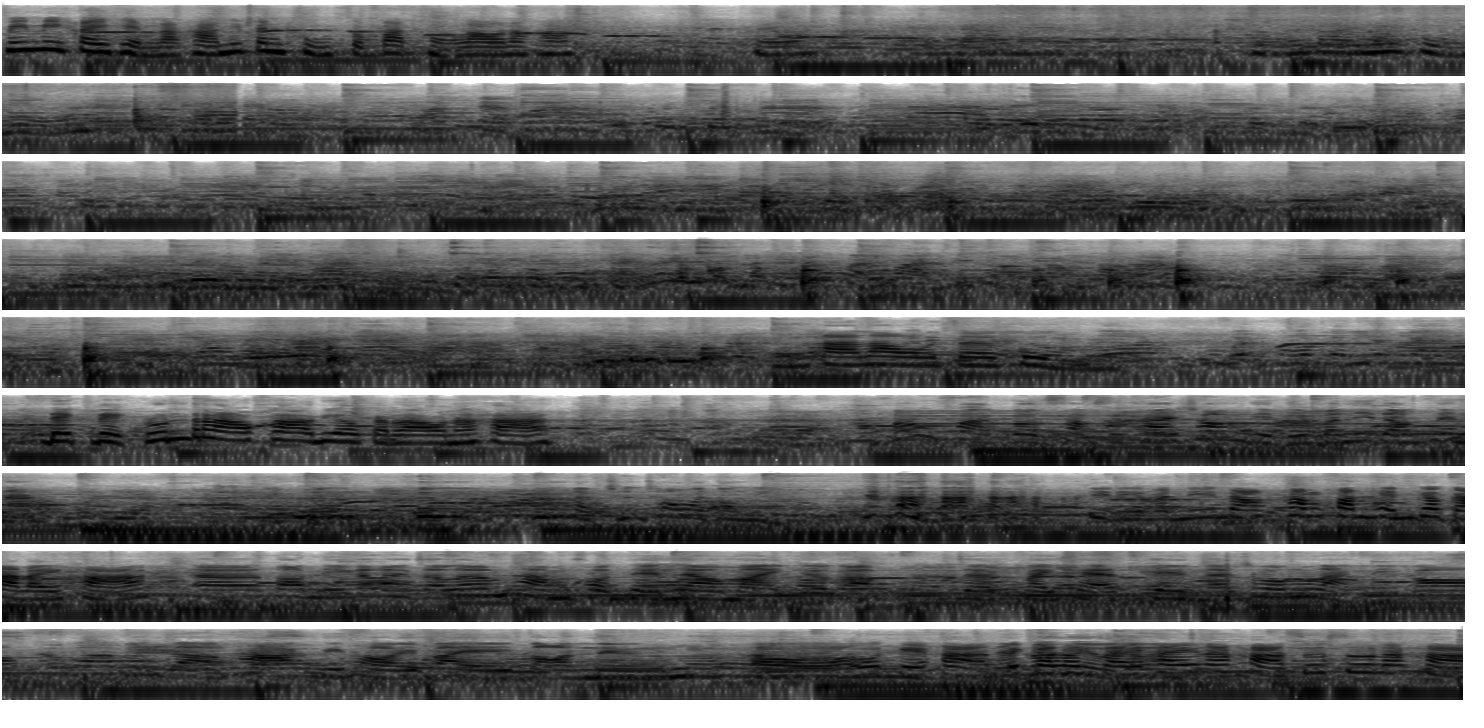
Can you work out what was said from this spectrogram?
ไม่มีใครเห็นนะคะ นี่เป็นถุงสมบัติของเรานะคะไหนวะไม่เป็นไรนี่ถุงหนู เราเจอกลุ่ม เด็กๆรุ่นราวคราวเดียวกับเรานะคะต้องฝากกด subscribe ช่องดิดิบันนี่ด็อกด้วยนะ ขึ้นขึ้นแบบชื่นช่องไว้ตรงนี้ทีนี้วันนี้น้องทำคอนเทนต์เกี่ยวกับอะไรคะ เอ่อ ตอนนี้กำลังจะเริ่มทำคอนเทนต์แนวใหม่เกี่ยวกับจะไปแคสเกมนะ ช่วงหลังนี้ก็เพิ่งจะพากดีทอยไปตอนหนึ่งอ๋อ โอเคค่ะ เป็นกำลังใจให้นะคะ สู้ๆนะคะ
